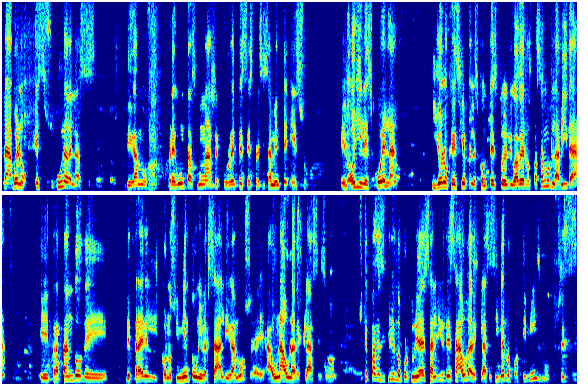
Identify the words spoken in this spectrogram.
Claro, bueno, es una de las, digamos, preguntas más recurrentes es precisamente eso. El, oye, ¿y la escuela? Y yo lo que siempre les contesto es, digo, a ver, nos pasamos la vida eh, tratando de, de, traer el conocimiento universal, digamos, eh, a un aula de clases, ¿no? Pues, ¿Qué pasa si tienes la oportunidad de salir de esa aula de clases y verlo por ti mismo? Pues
